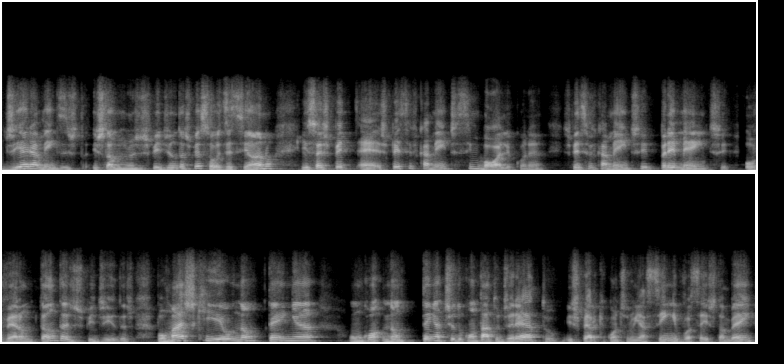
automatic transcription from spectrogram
diariamente est estamos nos despedindo das pessoas. Esse ano, isso é, espe é, especificamente simbólico, né? especificamente premente. Houveram tantas despedidas. Por mais que eu não tenha. Um, não tenha tido contato direto, espero que continue assim, e vocês também,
